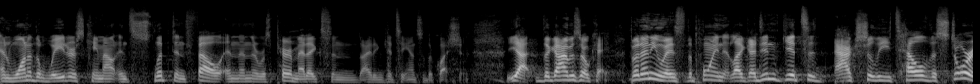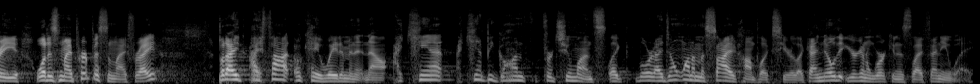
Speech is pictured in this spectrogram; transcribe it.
and one of the waiters came out and slipped and fell, and then there was paramedics, and I didn't get to answer the question. Yeah, the guy was okay. But anyways, the point, like, I didn't get to actually tell the story, what is my purpose in life, right? But I, I thought, okay, wait a minute now. I can't, I can't be gone for two months. Like, Lord, I don't want a Messiah complex here. Like, I know that you're going to work in his life anyway.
